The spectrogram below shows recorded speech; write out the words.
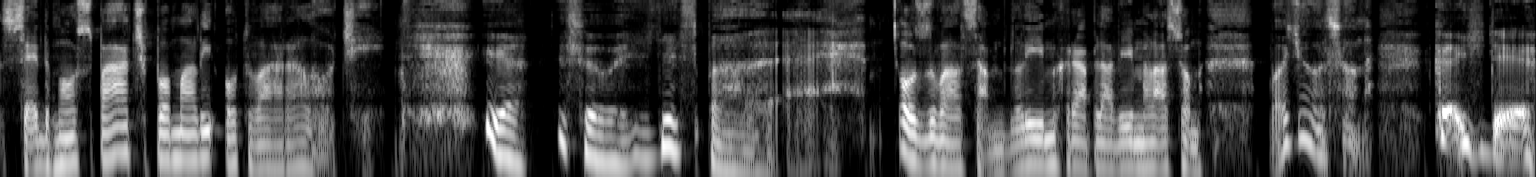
Sedmospáč pomaly otváral oči. Ja som nespal. Ozval sa mdlým chraplavým hlasom. Počul som každé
